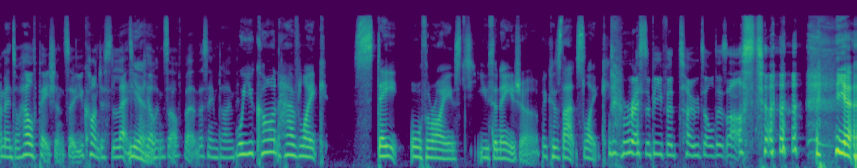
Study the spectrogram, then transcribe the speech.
a mental health patient, so you can't just let him Yeah. kill himself. But at the same time, well you can't have like state authorized euthanasia because that's like recipe for total disaster. yeah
